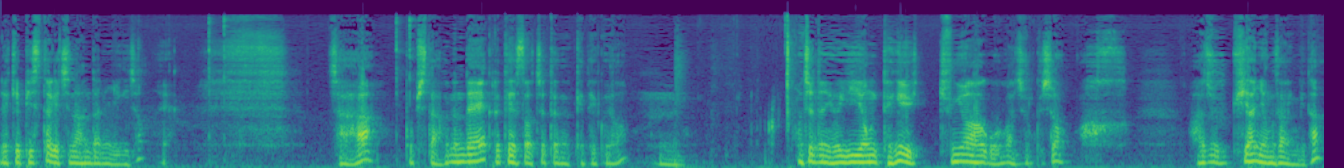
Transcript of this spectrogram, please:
이렇게 비슷하게 진화한다는 얘기죠. 예. 자, 봅시다. 그런데 그렇게 해서 어쨌든 그렇게 되고요. 음. 어쨌든 이 영 되게 중요하고 아주 그죠? 아, 아주 귀한 영상입니다.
